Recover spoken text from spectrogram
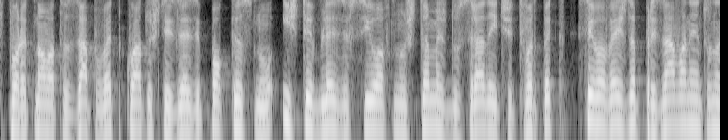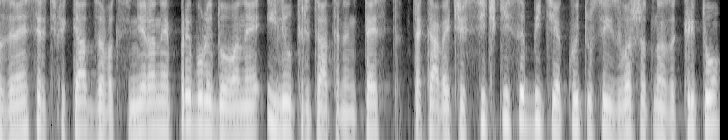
Според новата заповед, която ще излезе по-късно и ще влезе в сила в нощта между сряда и четвъртък, се въвежда признаването на зелен сертификат за вакциниране, преболедуване или отрицателен тест. Така вече всички събития, които се извършат на закрито,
